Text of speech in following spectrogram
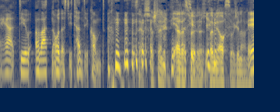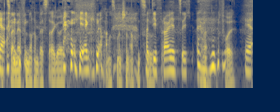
Ja, die erwarten auch, dass die Tante kommt. Selbstverständlich. ja, ja, das war bei mir auch so, genau. Ich ja. habe zwei Neffen noch im Westallgäu. ja, genau. Da muss man schon ab und zu. Und die freut sich. Ja, voll. ja.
